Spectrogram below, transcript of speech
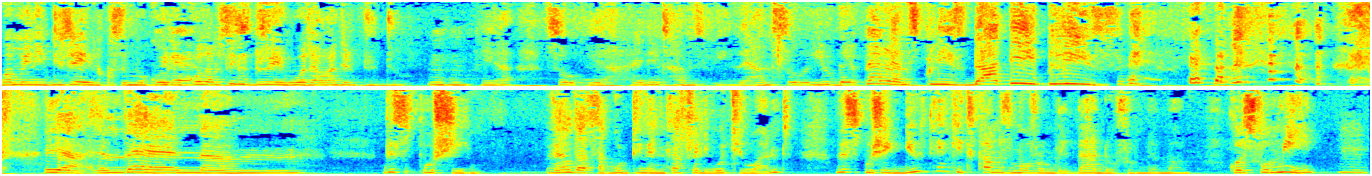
wameni detail kusema kweli because I'm still doing what I wanted to do. Yeah, so yeah, I didn't have the answer. So you the parents, please, daddy, please. yeah, and then um, this pushing. I know that's a good thing and it's actually what you want. This pushing, do you think it comes more from the dad or from the mom? Because for me, mm.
